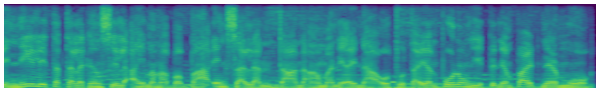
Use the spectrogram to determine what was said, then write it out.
pinilit at talagang sila ay mga babaeng salanta na ang mani ay nautot. Ayan po nung ngipin yung partner mo,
